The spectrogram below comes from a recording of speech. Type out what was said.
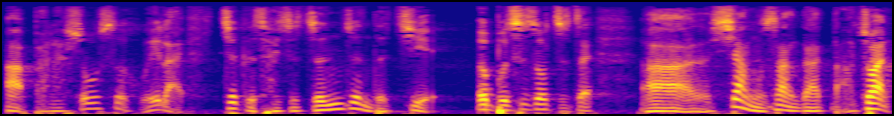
啊，把它收摄回来，这个才是真正的戒，而不是说只在啊向上的打转。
